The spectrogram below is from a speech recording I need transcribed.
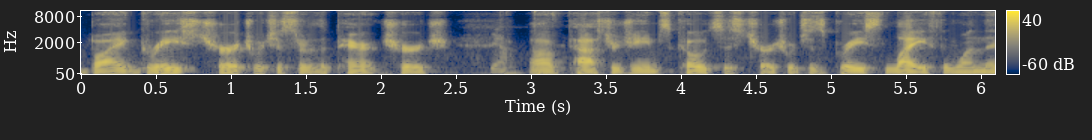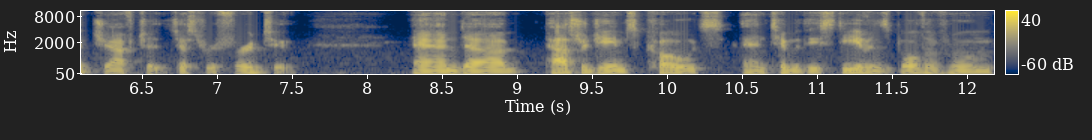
by Grace Church, which is sort of the parent church Yeah. of Pastor James Coates' church, which is Grace Life, the one that Jeff ju- just referred to. And uh, Pastor James Coates and Timothy Stephens, both of whom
